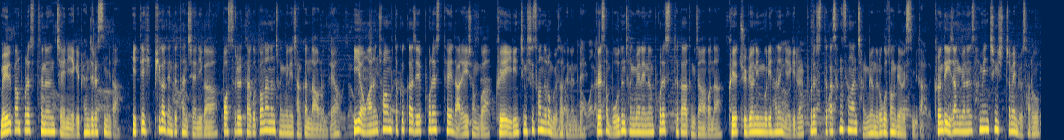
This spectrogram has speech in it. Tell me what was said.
매일 밤 포레스트는 제니에게 편지를 씁니다. 이때 히피가 된 듯한 제니가 버스를 타고 떠나는 장면이 잠깐 나오는데요. 이 영화는 처음부터 끝까지 포레스트의 나레이션과 그의 1인칭 시선으로 묘사되는데 그래서 모든 장면에는 포레스트가 등장하거나 그의 주변 인물이 하는 얘기를 포레스트가 상상한 장면으로 구성되어 있습니다. 그런데 이 장면은 3인칭 시점의 묘사로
